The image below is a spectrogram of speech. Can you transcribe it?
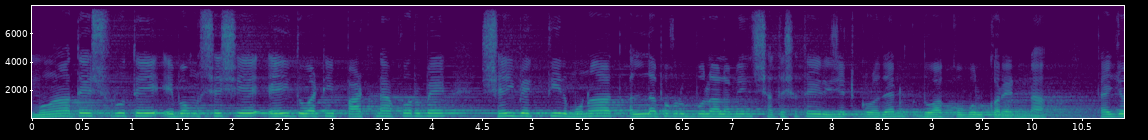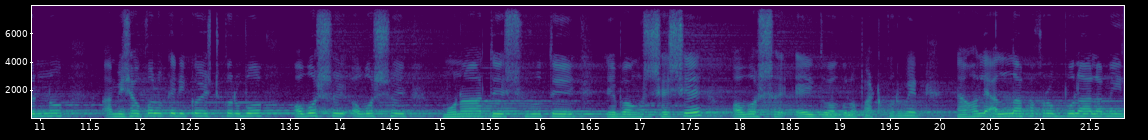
মোনাতের শুরুতে এবং শেষে এই দোয়াটি পাঠ না করবে, সেই ব্যক্তির মোনাত আল্লাহ ফকরব্বুল আলমীর সাথে সাথে রিজেক্ট করে দেন, দোয়া কবুল করেন না। তাই জন্য আমি সকলকে রিকোয়েস্ট করব, অবশ্যই অবশ্যই মোনাতে শুরুতে এবং শেষে অবশ্যই এই দোয়াগুলো পাঠ করবেন। না হলে আল্লাহ ফাকরব্বুল আলমিন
